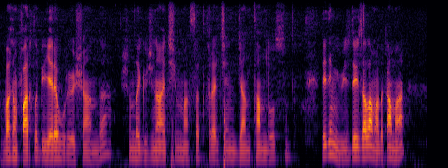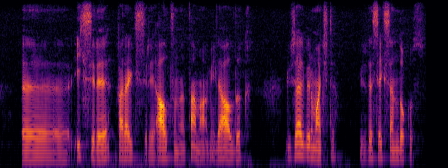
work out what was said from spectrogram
Bakın farklı bir yere vuruyor şu anda. Şunu da gücünü açayım. Maksat kraliçenin canı tam dolsun. Dediğim gibi %100 alamadık ama ee, iksiri, kara iksiri, altını tamamıyla aldık. Güzel bir maçtı. %89.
